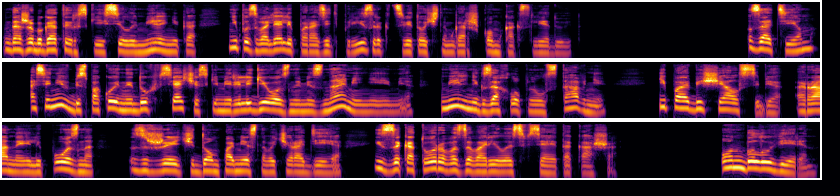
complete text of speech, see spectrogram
даже богатырские силы мельника не позволяли поразить призрак цветочным горшком как следует. Затем, осенив беспокойный дух всяческими религиозными знамениями, мельник захлопнул ставни и пообещал себе рано или поздно сжечь дом поместного чародея, из-за которого заварилась вся эта каша. Он был уверен.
